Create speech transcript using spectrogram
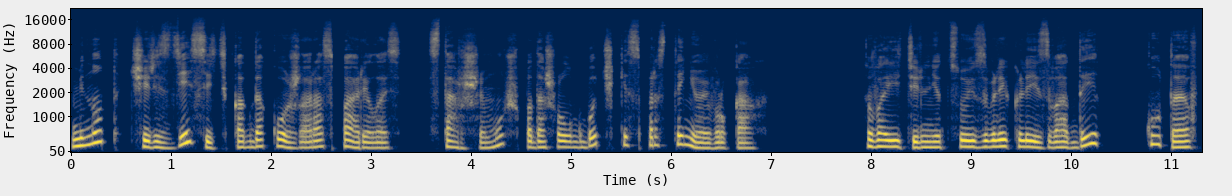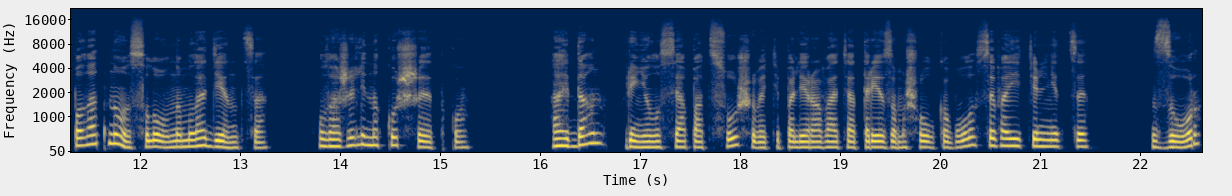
Минут через десять, когда кожа распарилась, Старший муж подошел к бочке с простыней в руках. Воительницу извлекли из воды, кутая в полотно, словно младенца, уложили на кушетку. Айдан принялся подсушивать и полировать отрезом шелка волосы воительницы. Зор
